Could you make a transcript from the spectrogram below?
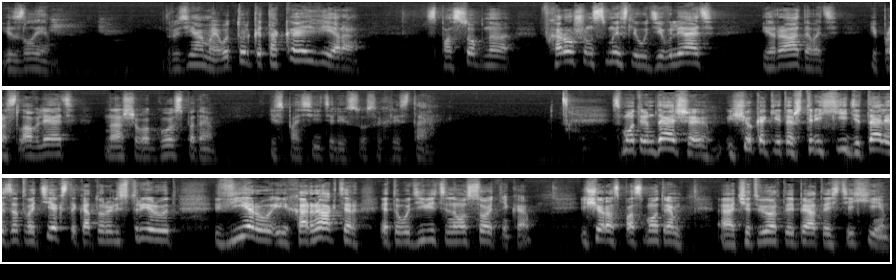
и злым». Друзья мои, вот только такая вера способна в хорошем смысле удивлять и радовать и прославлять нашего Господа и Спасителя Иисуса Христа. Смотрим дальше, еще какие-то штрихи, детали из этого текста, которые иллюстрируют веру и характер этого удивительного сотника. Еще раз посмотрим 4 и 5 стихи.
